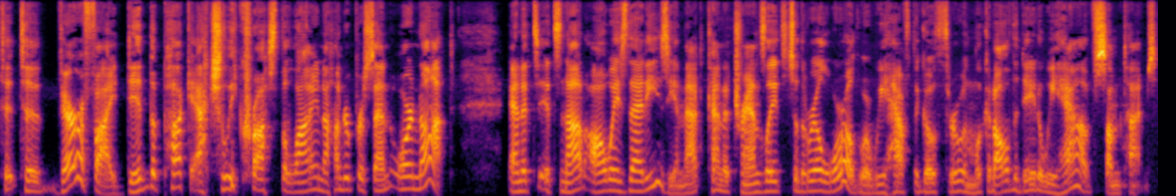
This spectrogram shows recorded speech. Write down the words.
to, to verify did the puck actually cross the line 100% or not and it's it's not always that easy. And that kind of translates to the real world where we have to go through and look at all the data we have sometimes.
